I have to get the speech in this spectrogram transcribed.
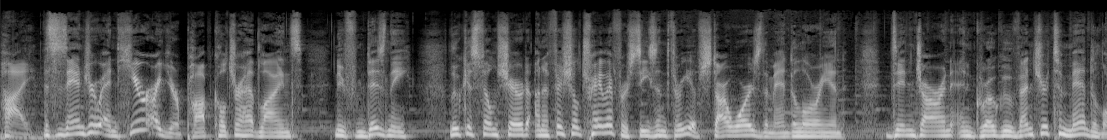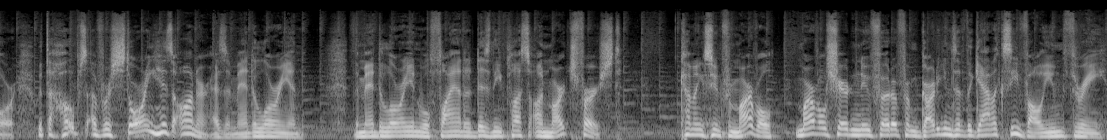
Hi, this is Andrew, and here are your pop culture headlines. New from Disney Lucasfilm shared an official trailer for Season 3 of Star Wars The Mandalorian. Din Djarin and Grogu venture to Mandalore with the hopes of restoring his honor as a Mandalorian. The Mandalorian will fly onto Disney Plus on March 1st. Coming soon from Marvel, Marvel shared a new photo from Guardians of the Galaxy Volume 3.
